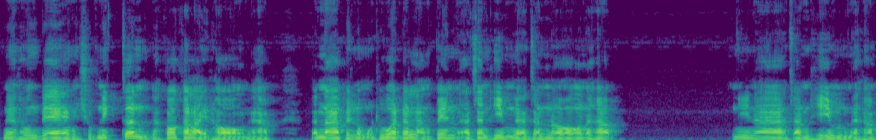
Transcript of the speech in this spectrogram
เนื้อทองแดงชุบนิกเกิลแล้วก็กระไหลทองนะครับ ด้านหน้าเป็นหลวงทวดด้านหลังเป็นอาจารย์ทิมกับอาจารย์นองนะครับ นี่หน้าจารย์ทิมนะครับ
